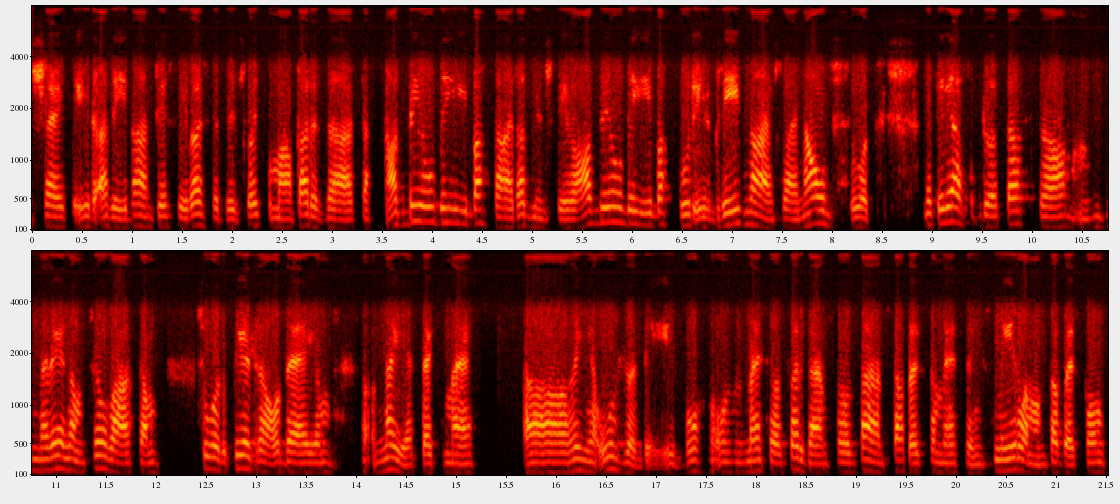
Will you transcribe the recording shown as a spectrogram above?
šeit ir arī bērnu tiesību aizsardzības likumā paredzēta atbildība, tā ir administratīva atbildība, kur ir brīdinājums vai naudas sots. Bet ir jāsaprot tas, ka nevienam cilvēkam sodu piedraudējums neietekmē uh, viņa uzvedību. Mēs jau sargājam savus bērnus, tāpēc, ka mēs viņus mīlam un tāpēc, mums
